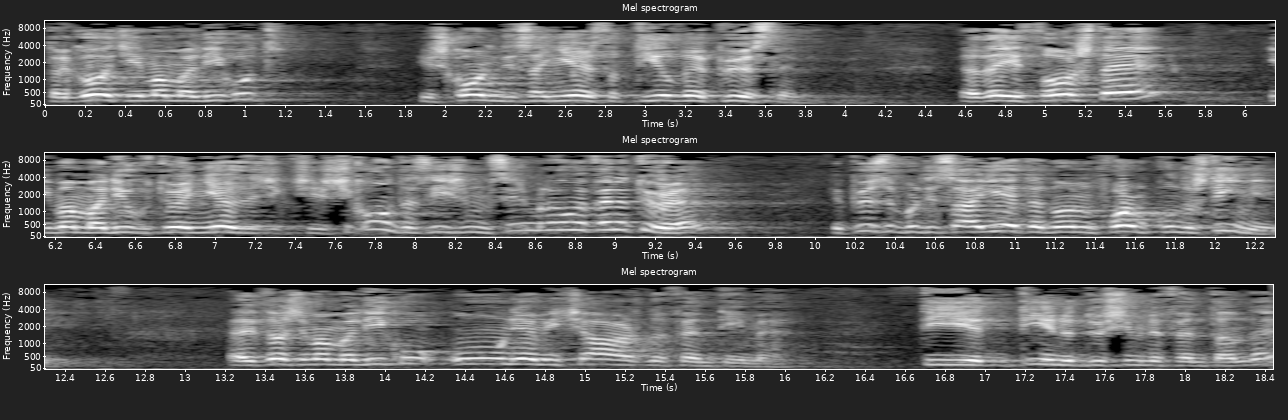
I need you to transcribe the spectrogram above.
Tregohet që Imam Malikut I shkonin disa njerëz të tillë dhe e pyesnin. Edhe i thoshte Imam Maliku këtyre njerëzve që, që i shikonte se si ishin mësim rrugë me fenë tyre, e pyesnin për disa ajete do në formë kundërshtimi. Edhe i thoshte Imam Maliku, unë jam i qartë në fenë time. Ti je ti je në dyshim në fenë tënde,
